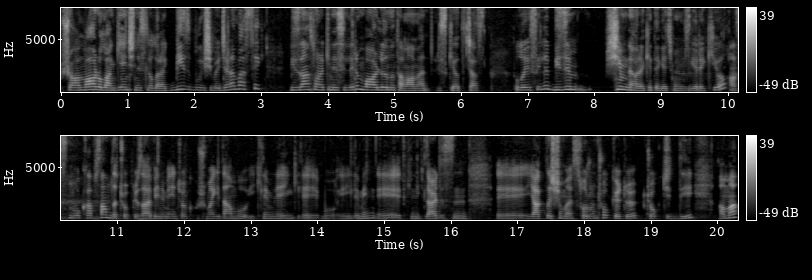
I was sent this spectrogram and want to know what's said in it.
şu an var olan genç nesil olarak biz bu işi beceremezsek bizden sonraki nesillerin varlığını tamamen riske atacağız. Dolayısıyla bizim şimdi harekete geçmemiz gerekiyor. Aslında o kapsam da çok güzel. Benim en çok hoşuma giden bu iklimle ilgili e, bu eylemin e, etkinlikler dizisinin e, yaklaşımı. Sorun çok kötü, çok ciddi ama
